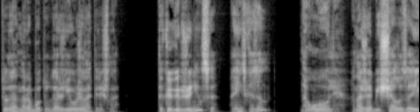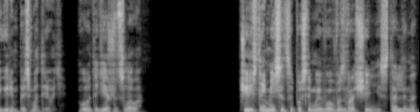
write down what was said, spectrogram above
Туда на работу даже его жена перешла. Так Игорь женился? А я не сказал? На Оле. Она же обещала за Игорем присматривать. Вот и держит слово. Через три месяца после моего возвращения из Сталина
